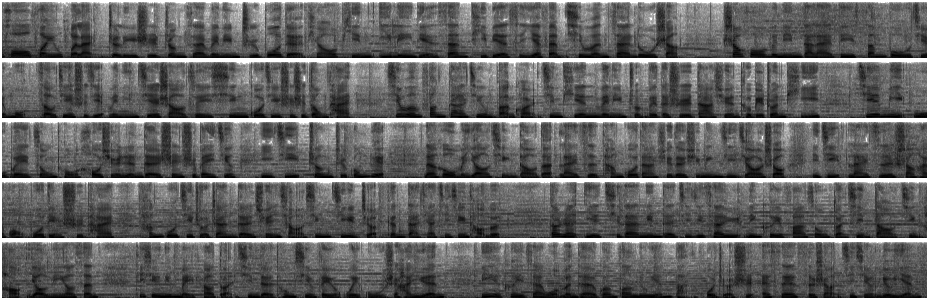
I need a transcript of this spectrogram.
后，欢迎回来，这里是正在为您直播的调频一零一点三 TBS EFM 新闻在路上。稍后为您带来第三部节目《走进世界》，为您介绍最新国际实时动态。新闻放大镜板块，今天为您准备的是大选特别专题，揭秘五位总统候选人的身世背景以及政治攻略。那和我们邀请到的来自韩国大学的徐明季教授，以及来自上海广播电视台韩国记者站的全小星记者，跟大家进行讨论。当然，也期待您的积极参与。您可以发送短信到井号幺零幺三，提醒您每条短信的通信费用为五十韩元。您也可以在我们的官方留言板或者是 SS 上进行留言。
